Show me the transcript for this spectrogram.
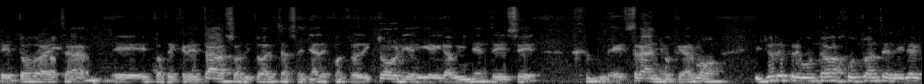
eh, todos eh, estos decretazos y todas estas señales contradictorias y el gabinete ese extraño que armó. Y yo le preguntaba justo antes de ir al,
